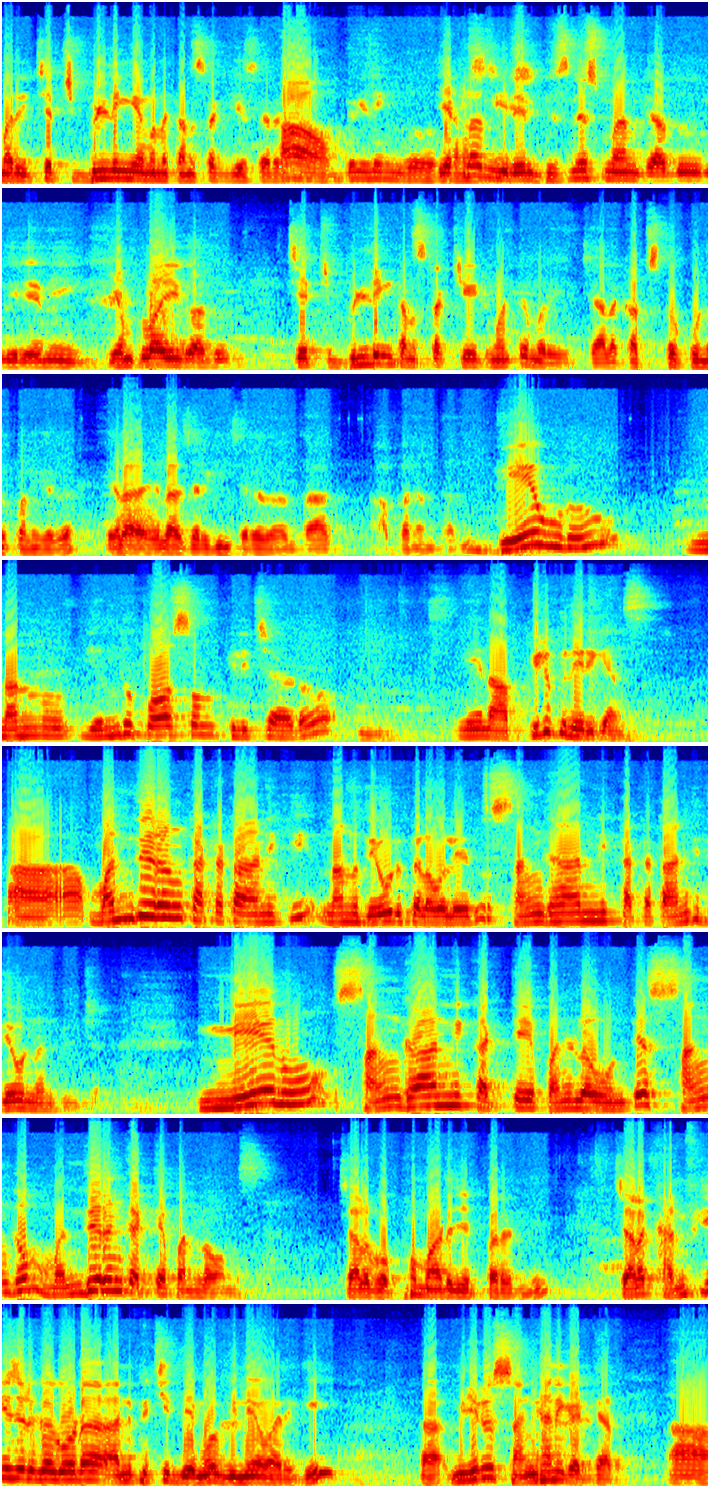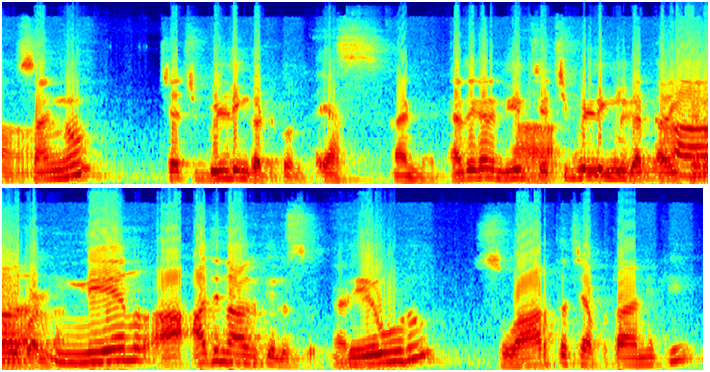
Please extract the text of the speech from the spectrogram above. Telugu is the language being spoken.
మరి చర్చ్ బిల్డింగ్ ఏమైనా కన్స్ట్రక్ట్ చేశారా? బిల్డింగ్ ఎట్లా? మీరేం బిజినెస్ మ్యాన్ కాదు మీరేమి ఎంప్లాయీ కాదు. చర్చ్ బిల్డింగ్ కన్స్ట్రక్ట్ చేయటం అంటే మరి చాలా ఖర్చుతో కూడిన పని కదా. ఎలా ఎలా జరిగించారు అదంతా ఆ పని అంతా? దేవుడు నన్ను ఎందుకోసం పిలిచాడో నేను ఆ పిలుపు నెరిగాను. ఆ మందిరం కట్టడానికి నన్ను దేవుడు పిలవలేదు సంఘాన్ని కట్టడానికి దేవుడు నన్ను పిలిచాడు. నేను సంఘాన్ని కట్టే పనిలో ఉంటే సంఘం మందిరం కట్టే పనిలో ఉంది. చాలా గొప్ప మాట చెప్పారండి. చాలా కన్ఫ్యూజ్డ్గా కూడా అనిపించిందేమో వినేవారికి. మీరు సంఘాన్ని కట్టారు. సంఘం చర్చ్ బిల్డింగ్ కట్టుకుంది. ఎస్ అండి. అందుకని మీరు చర్చ్ బిల్డింగ్లు పిలువబడాలి? నేను అది నాకు తెలుసు. దేవుడు స్వార్థ చెప్పటానికి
